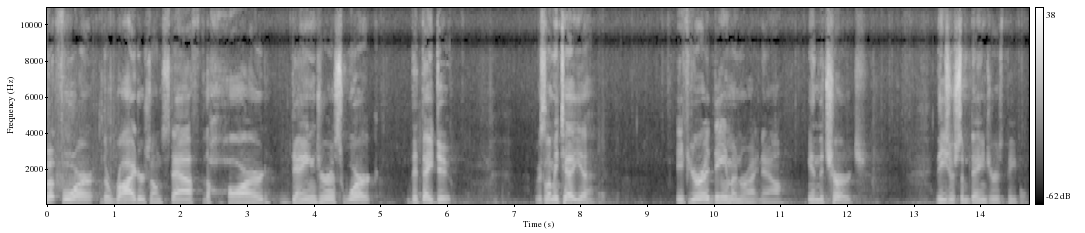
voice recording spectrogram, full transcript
But for the writers on staff, the hard, dangerous work that they do. Because let me tell you, if you're a demon right now in the church, these are some dangerous people.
